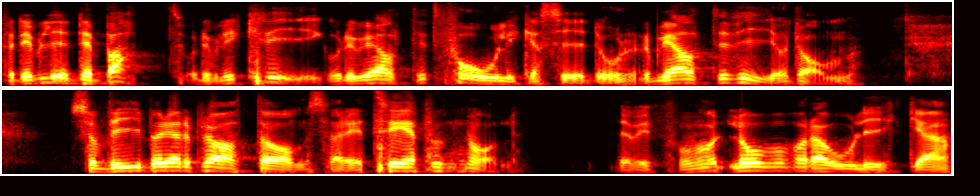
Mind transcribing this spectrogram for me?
För det blir debatt och det blir krig och det blir alltid två olika sidor. Det blir alltid vi och dem. Så vi började prata om Sverige 3.0 där vi får lov att vara olika,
